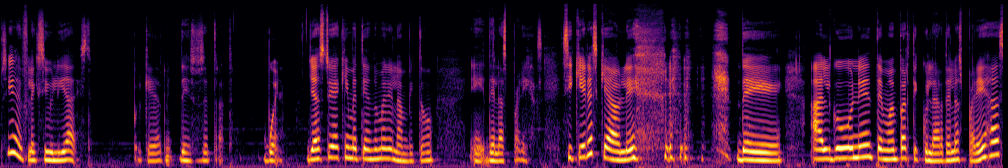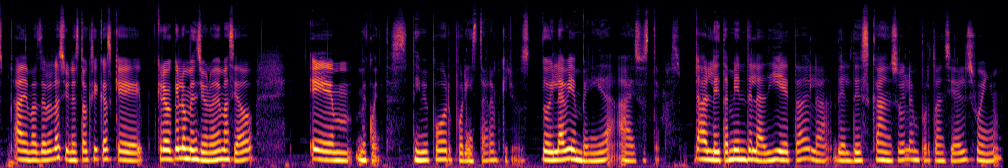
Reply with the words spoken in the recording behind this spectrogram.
Sí, de flexibilidades, porque de eso se trata. Bueno, ya estoy aquí metiéndome en el ámbito eh, de las parejas. Si quieres que hable de algún eh, tema en particular de las parejas, además de relaciones tóxicas, que creo que lo menciono demasiado, em, me cuentas. Dime por, por Instagram que yo doy la bienvenida a esos temas. Hablé también de la dieta, de la, del descanso, de la importancia del sueño.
